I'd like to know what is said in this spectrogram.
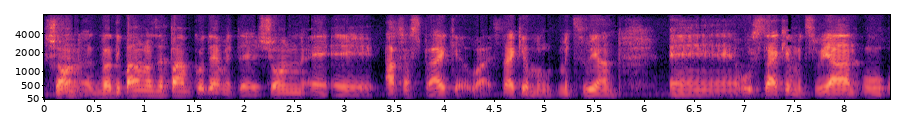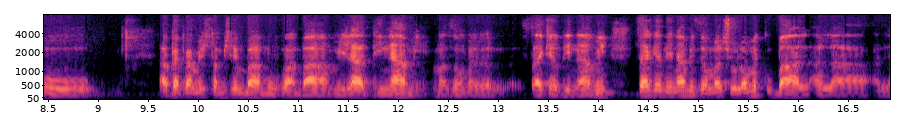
שון, כבר דיברנו על זה פעם קודמת, שון אחלה striker, וואי, striker מצוין. אה, הוא striker מצוין, הוא, הוא הרבה פעמים משתמשים במובן, במילה דינמי, מה זה אומר striker דינמי? striker דינמי זה אומר שהוא לא מקובל על, ה, על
